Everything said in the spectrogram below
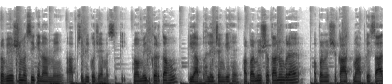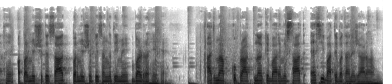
प्रभु यीशु मसीह के नाम में आप सभी को जय मसीह की। मैं उम्मीद करता हूँ कि आप भले चंगे हैं और परमेश्वर का अनुग्रह और परमेश्वर का आत्मा आपके साथ है और परमेश्वर के साथ परमेश्वर की संगति में बढ़ रहे हैं। आज मैं आपको प्रार्थना के बारे में सात ऐसी बातें बताने जा रहा हूँ,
